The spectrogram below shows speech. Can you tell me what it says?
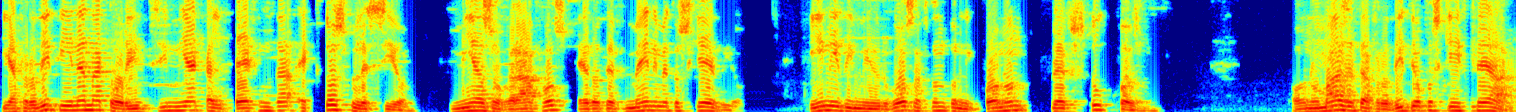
Η Αφροδίτη είναι ένα κορίτσι, μια καλλιτέχνητα εκτός πλαισίων, μια ζωγράφος ερωτευμένη με το σχέδιο. Είναι η δημιουργός αυτών των εικόνων του κόσμου. Ονομάζεται Αφροδίτη όπως και η Θεά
